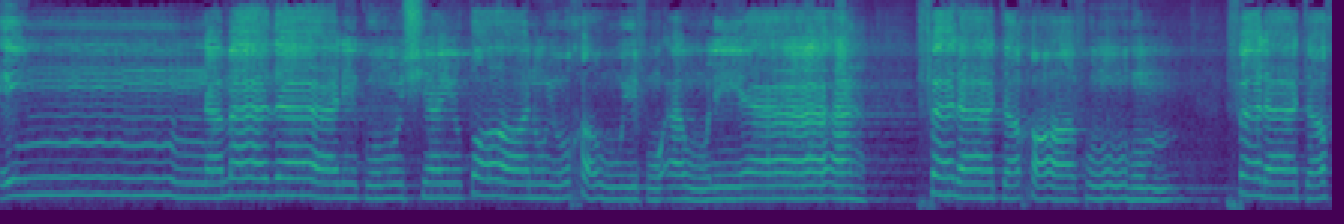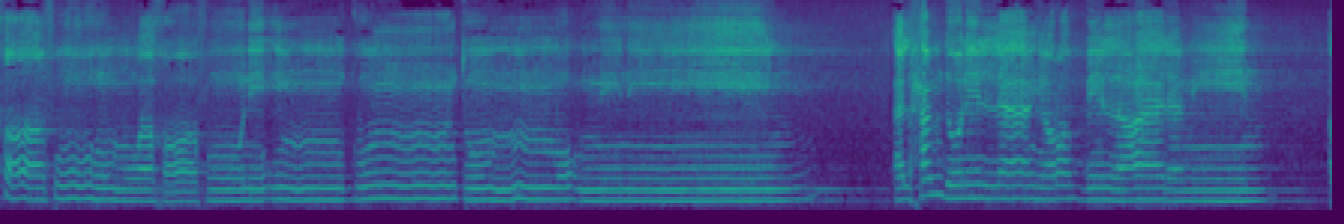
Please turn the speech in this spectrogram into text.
إنما ذلكم الشيطان يخوف أولياءه. فلا تخافوهم فلا تخافوهم وخافون إن كنتم مؤمنين. الحمد لله رب العالمين.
